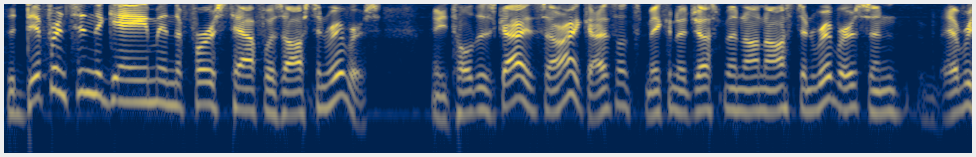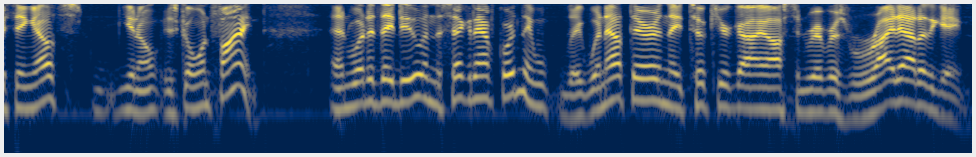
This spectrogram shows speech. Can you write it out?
the difference in the game in the first half was Austin Rivers. And he told his guys, all right, guys, let's make an adjustment on Austin Rivers, and everything else, you know, is going fine. And what did they do in the second half, Gordon? They, they went out there and they took your guy, Austin Rivers, right out of the game.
